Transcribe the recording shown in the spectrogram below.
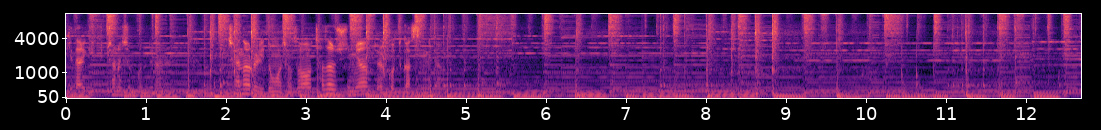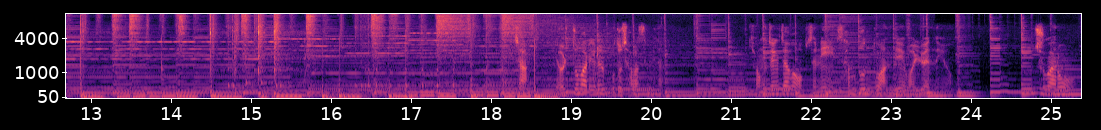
기다리기 귀찮으신 분들은 채널을 이동하셔서 찾아주시면 될 것 같습니다. 자, 12마리를 모두 잡았습니다. 경쟁자가 없으니 3분도 안 뒤에 완료했네요. 추가로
